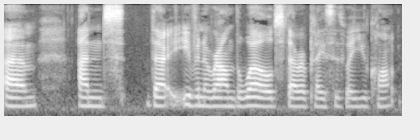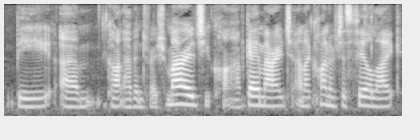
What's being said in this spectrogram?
Um, and there even around the world there are places where you can't be um, you can't have interracial marriage you can't have gay marriage and I kind of just feel like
